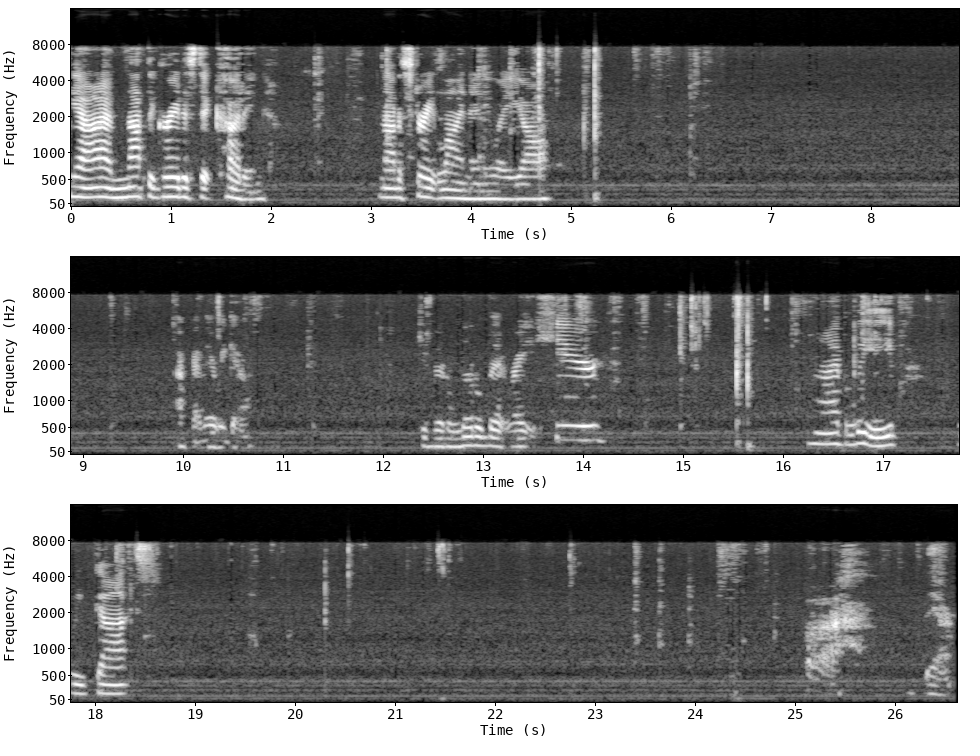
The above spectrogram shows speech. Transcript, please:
Yeah, I'm not the greatest at cutting. Not a straight line anyway, y'all. Okay, there we go. Give it a little bit right here. And I believe we've got uh, there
